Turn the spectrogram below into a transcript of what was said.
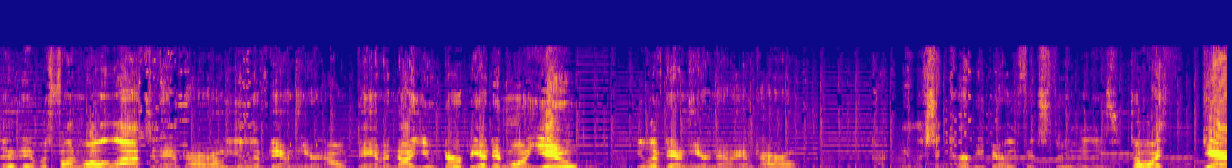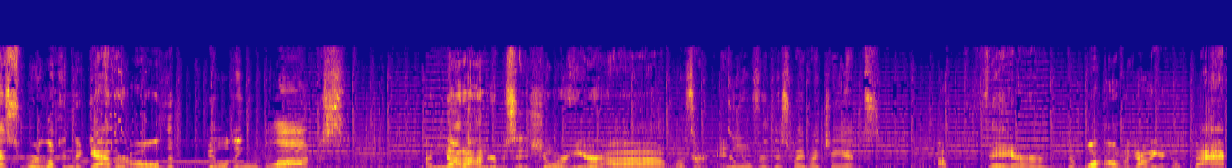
it, it was fun while it lasted, Hamtaro. You live down here. Oh, damn it. Not you, Derpy. I didn't want you. You live down here now, Hamtaro. It looks like Kirby barely fits through these. So I guess we're looking to gather all the building blocks? I'm not 100% sure here. Uh, was there any over this way by chance? Up there. there oh my god, I gotta go back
